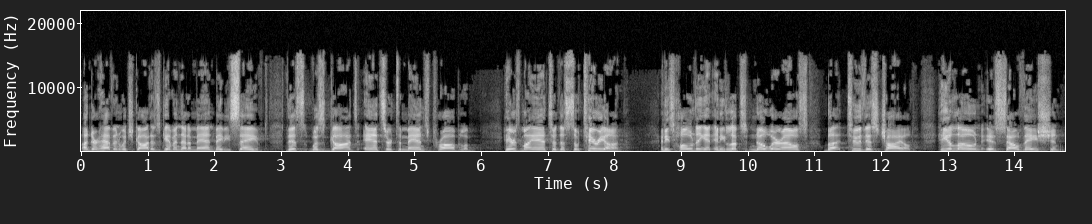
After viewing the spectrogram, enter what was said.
under heaven which God has given that a man may be saved. This was God's answer to man's problem. Here's my answer the soterion. And he's holding it and he looks nowhere else but to this child. He alone is salvation.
